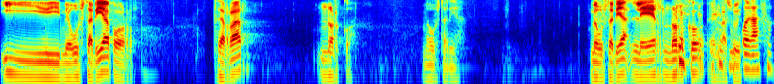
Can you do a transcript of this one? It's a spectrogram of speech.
Y me gustaría, por cerrar, Norco me gustaría. Me gustaría leer Norco en la Switch. Un juegazo.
